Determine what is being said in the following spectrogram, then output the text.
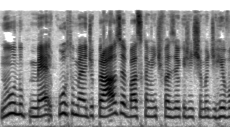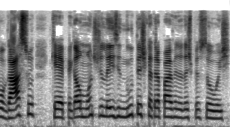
No, no mé- curto, médio prazo é basicamente fazer o que a gente chama de revogaço, que é pegar um monte de leis inúteis que atrapalham a vida das pessoas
